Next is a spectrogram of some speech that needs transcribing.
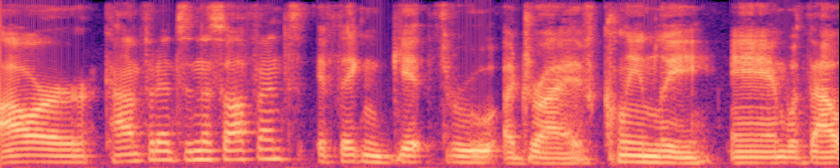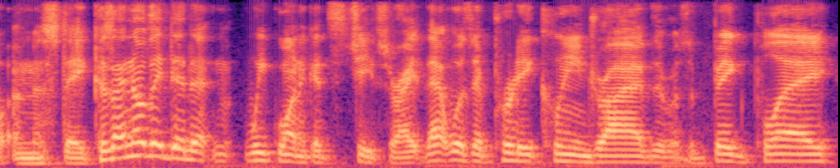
our confidence in this offense if they can get through a drive cleanly and without a mistake. Because I know they did it in week one against Chiefs, right? That was a pretty clean drive. There was a big play.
